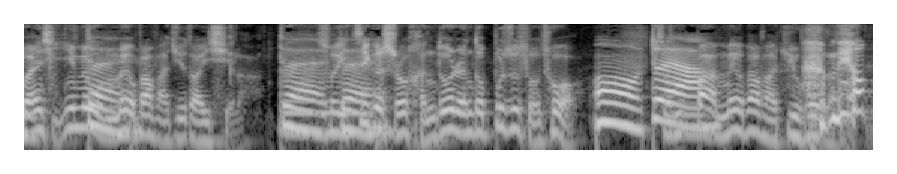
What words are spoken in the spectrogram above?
关系，因为我们没有办法聚到一起了，对，所以这个时候候很多人都不知所措，哦，对怎么办？啊，没有办法聚会。没有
